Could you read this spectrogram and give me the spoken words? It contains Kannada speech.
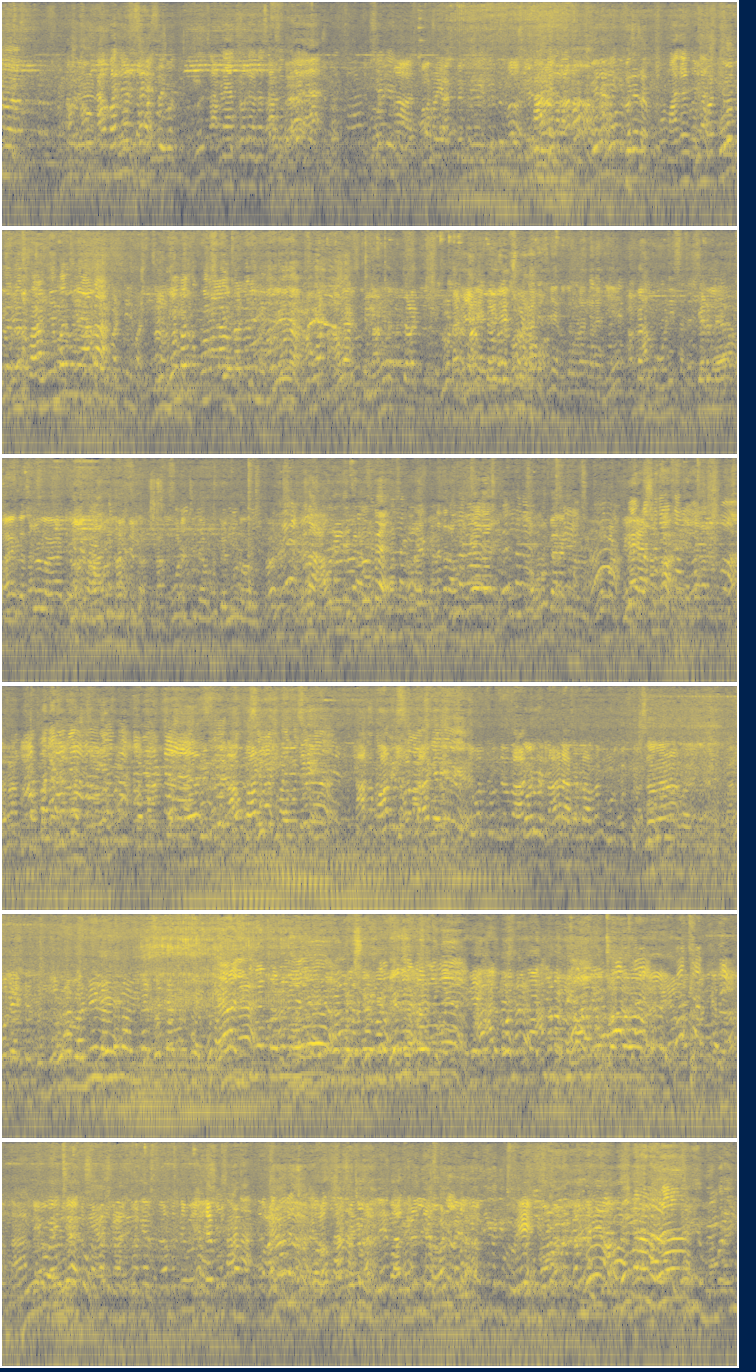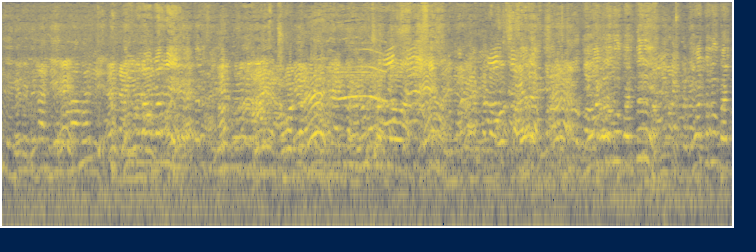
ಬೆಂಗಳೂರು ಅವರು ಅವರು ಬೇರೆ ಕಡೆ ಫೋನ್ ಮಾಡ್ತೀವಿ ಇವತ್ತೊಂದು ಆಗಿದೆ, ನಾಳೆ ಆಗಲ್ಲ ಅನ್ನೋದು ನೋಡ್ಬೇಕು ಸರ್ ಮೂಲೆ ಐತೆ, ಮೂಲೆ ಇವತ್ತು ಬರ್ತೀರಿ ಇವತ್ತು ಬರ್ತೀರಿ ನಾಳೆ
